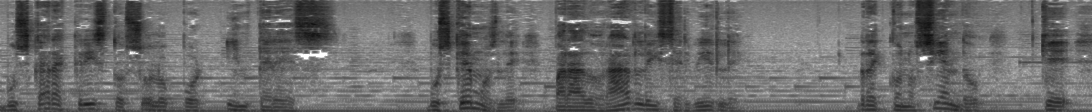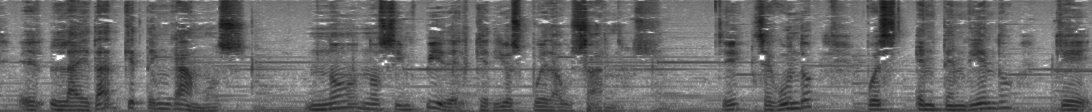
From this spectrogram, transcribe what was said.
buscar a Cristo solo por interés. Busquémosle para adorarle y servirle, reconociendo que eh, la edad que tengamos no nos impide el que Dios pueda usarnos. Segundo, pues entendiendo que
